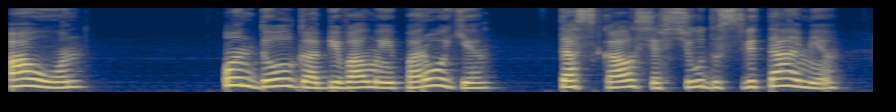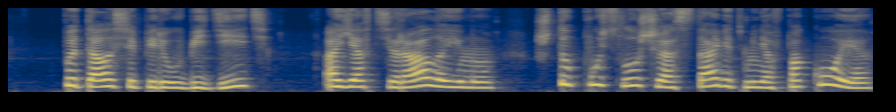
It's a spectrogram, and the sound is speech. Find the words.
А он? Он долго оббивал мои пороги, таскался всюду с цветами, пытался переубедить, а я втирала ему, что пусть лучше оставит меня в покое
